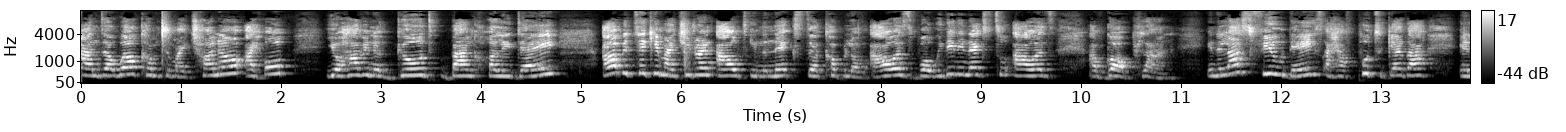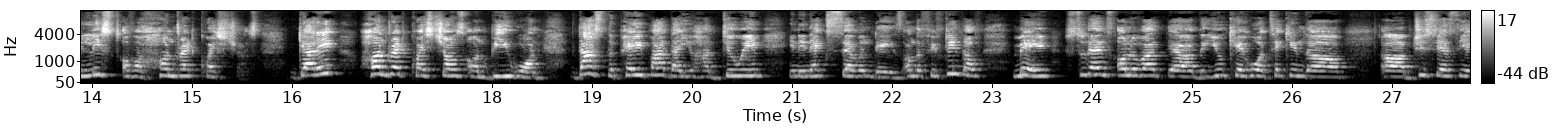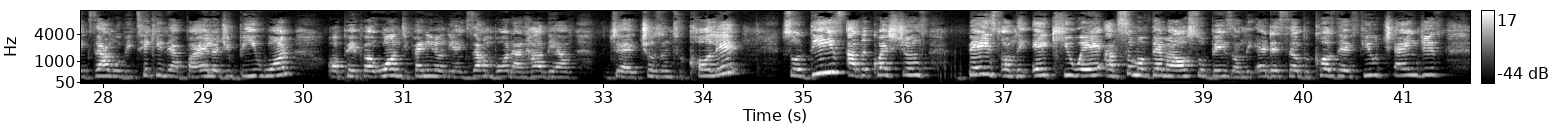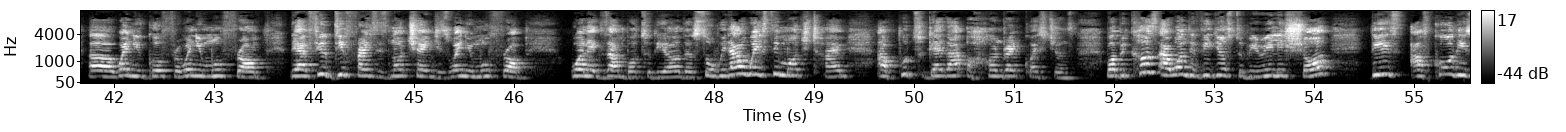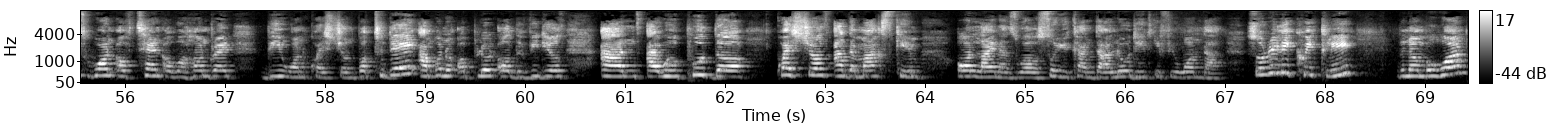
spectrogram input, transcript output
and uh, welcome to my channel. I hope you're having a good bank holiday. I'll be taking my children out in the next uh, couple of hours, but within the next two hours, I've got a plan. In the last few days, I have put together a list of a hundred questions. Get it? 100 questions on B1. That's the paper that you are doing in the next seven days. On the 15th of May, students all over uh, the UK who are taking the uh, GCSE exam will be taking their biology B1 or paper 1 depending on the exam board and how they have uh, chosen to call it. So these are the questions based on the AQA and some of them are also based on the Edexcel because there are a few changes uh, when you go from, when you move from, there are a few differences, not changes, when you move from one example to the other. So without wasting much time, I've put together a hundred questions. But because I want the videos to be really short, these I've called this one of 10 of 100 B1 questions. But today I'm going to upload all the videos and I will put the questions and the mark scheme online as well so you can download it if you want that. So really quickly the number one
